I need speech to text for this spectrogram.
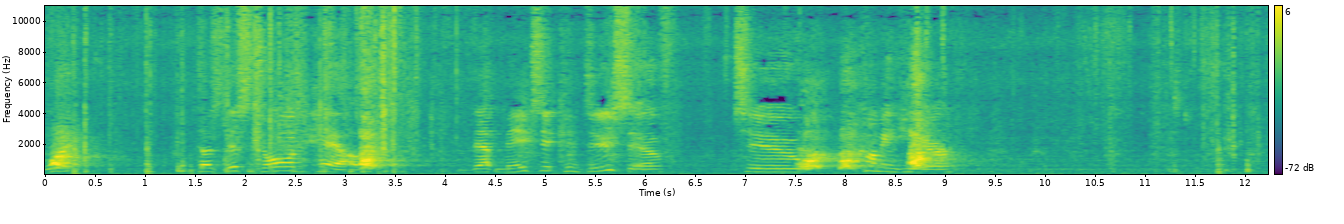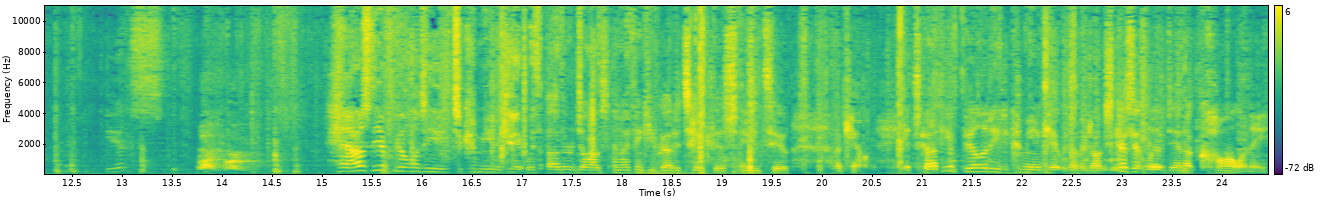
what does this dog have that makes it conducive to coming here? It's has the ability to communicate with other dogs, and I think you've got to take this into account. It's got the ability to communicate with other dogs because it lived in a colony.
